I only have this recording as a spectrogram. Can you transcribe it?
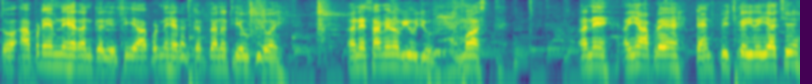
તો આપણે એમને હેરાન કરીએ છીએ. આપણને હેરાન કરતા નથી એવું કહેવાય. અને સામેનો વ્યૂ જો મસ્ત. અને અહીંયા આપણે ટેન્ટ પીચ કરી રહ્યા છીએ.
